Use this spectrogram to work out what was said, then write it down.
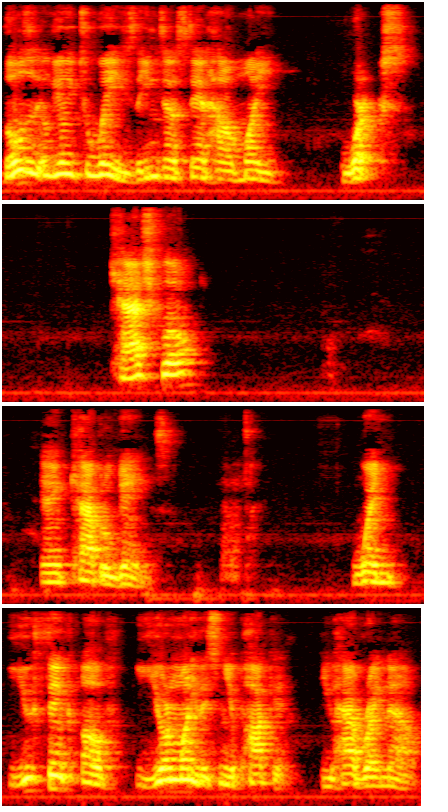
those are the only two ways that you need to understand how money works cash flow and capital gains. When you think of your money that's in your pocket, you have right now,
